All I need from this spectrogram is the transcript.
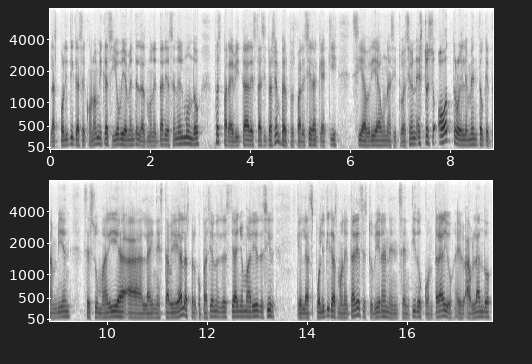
las políticas económicas y obviamente las monetarias en el mundo, pues para evitar esta situación, pero pues pareciera que aquí sí habría una situación. Esto es otro elemento que también se sumaría a la inestabilidad, las preocupaciones de este año, Mario, es decir, que las políticas monetarias estuvieran en sentido contrario, eh, hablando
